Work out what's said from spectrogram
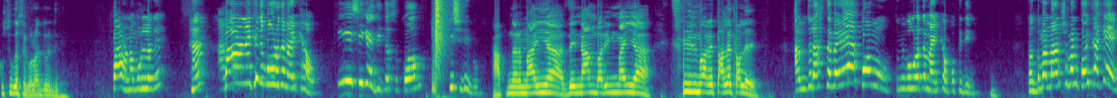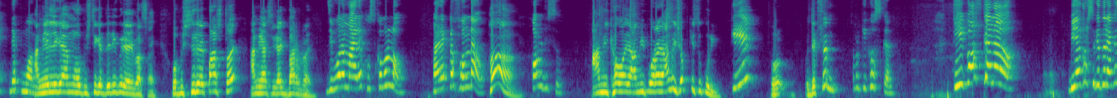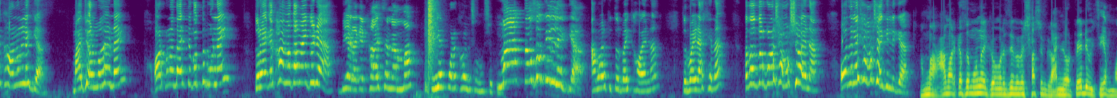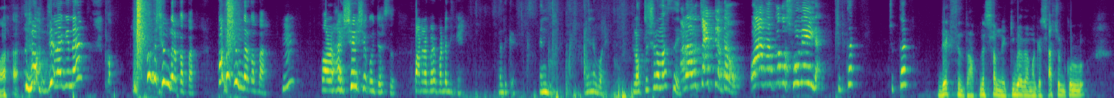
কুচু গাছে গলায় দড়ি দেবে। পারো না বলল গে হ্যাঁ? পারো না কিন্তু বউরাতে মাইর খাও। কি শিখাই দিতেছ কম? কি শিখাইবো? আপনার মাইয়া যে নাম্বারিং মাইয়া সিল মারে তালে তালে। আমি তো রাস্তা বাইরে কমো। তুমি বউরাতে মাইর খাও প্রতিদিন। তোমার মান সম্মান কই থাকে? দেখমু আমি। আমি এর লিগে আমি অফিস থেকে দেরি করে এই বাসায়। অফিস শুরু হয় পাঁচটায় আমি আসি রাত বারোটায়। জীবনে মায়ের খোঁজ খবর লও? মায়ের একটা ফোন দাও। হ্যাঁ। কবে দিছো? আমি খাওয়াই আমি পড়াই আমি সব কিছু করি। কি? দেখছেন? তারপর কি কস কেন? কি কস কেন? বিয়ে করছে কি তোর একা খাওয়ানোর লেগিয়া? মায়ের জন্ম দেয় নাই ওর কোনো দায়িত্ব কর্তব্য নাই তোর একা খাওয়াবো কামাই কইরা? বিয়ের আগে খাইছেন আম্মা? বিয়ের পরে খাওয়ালে সমস্যা কি? মা তো সকিল লেগিয়া? আমার কি তোর ভাই খাওয়ায় না? তোর ভাই রাখে না? তাতে তোর কোনো সমস্যা হয় না? ওদের সমস্যা কি লিগা আম্মা আমার কাছে মনে হয় কি আমার যেভাবে শাসন করে আমি ওর পেটে হয়েছি আম্মা লজ্জা লাগে না ক- কত সুন্দর কথা কত সুন্দর কথা। হুম? তোর হাসি হাসি কইতেছো পাটার করে পাটা দিকে। এদিকে এনবো এনে বয় লজ্জা শরম আছে? আর আরও চারটা দাও ও আমার কথা শুনেই না। চুপ থাক চুপ থাক। দেখছেন তো আপনার সামনে কীভাবে আমাকে শাসন করল?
